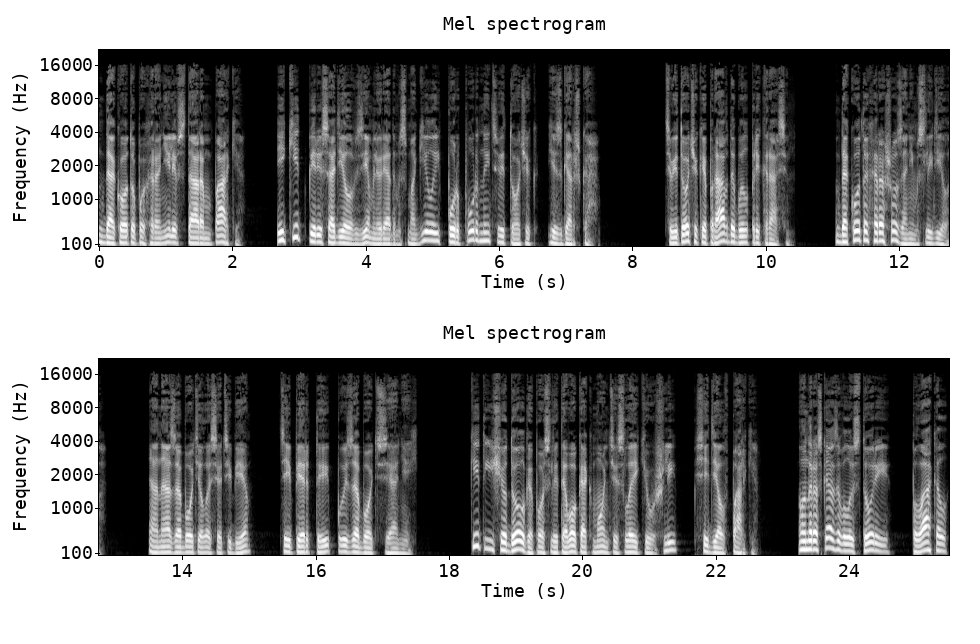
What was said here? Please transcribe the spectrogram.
Дакоту похоронили в старом парке, и Кит пересадил в землю рядом с могилой пурпурный цветочек из горшка. Цветочек и правда был прекрасен. Дакота хорошо за ним следила. Она заботилась о тебе, теперь ты позаботься о ней. Кит еще долго после того, как Монти с Лейки ушли, сидел в парке. Он рассказывал истории, плакал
